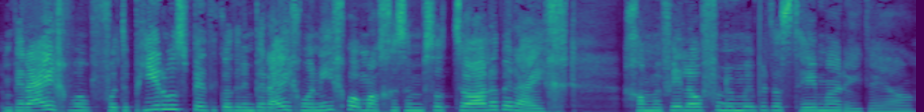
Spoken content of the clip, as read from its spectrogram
im Bereich wo, von der Peer-Ausbildung oder im Bereich, wo ich mache, so im sozialen Bereich, kann man viel offener über das Thema reden, ja.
